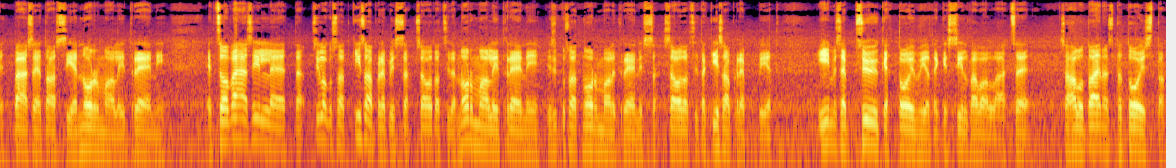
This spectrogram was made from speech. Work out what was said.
että pääsee taas siihen normaaliin treeniin. Et se on vähän silleen, että silloin kun sä oot kisaprepissä, sä otat sitä normaalia treeniä, ja sitten kun sä oot normaalitreenissä, sä otat sitä kisapreppiä. Et ihmisen psyyke toimii jotenkin sillä tavalla, että se, sä haluat aina sitä toista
